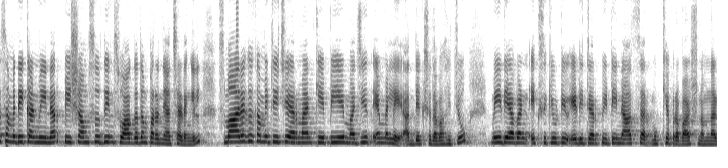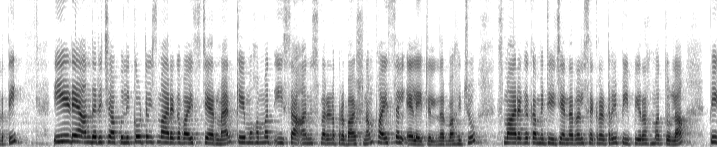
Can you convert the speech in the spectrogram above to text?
സംഘാടക സമിതി കൺവീനർ പി ഷംസുദ്ദീൻ സ്വാഗതം പറഞ്ഞ ചടങ്ങിൽ സ്മാരക committee chairman K P A Majeed M L A അധ്യക്ഷത വഹിച്ചു. Media One executive editor P T Nasar മുഖ്യപ്രഭാഷണം നടത്തി. ഈയിടെ അന്തരിച്ച പുലിക്കോട്ടിൽ സ്മാരക vice chairman K Muhammad Eesa അനുസ്മരണ പ്രഭാഷണം ഫൈസൽ എളേറ്റിൽ നിർവഹിച്ചു. സ്മാരക committee general secretary P P Rahmathulla P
